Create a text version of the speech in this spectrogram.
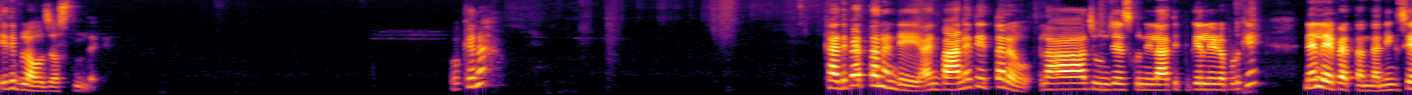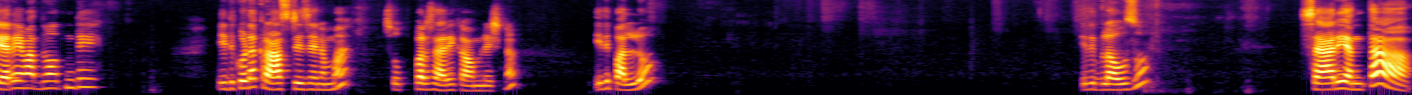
ఇది బ్లౌజ్ వస్తుంది. ఓకేనా? కదిపేస్తానండి. ఆయన బాగానే తీస్తారు. ఇలా జూమ్ చేసుకుని ఇలా తిప్పుకెళ్ళేటప్పటికి నేను లేపేస్తాను దాన్ని. ఇంక చీర ఏం అర్థమవుతుంది? ఇది కూడా క్రాస్ డిజైన్ అమ్మా. Super sari combination. ఇది పళ్ళు. ఇది బ్లౌజు. శారీ అంతా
